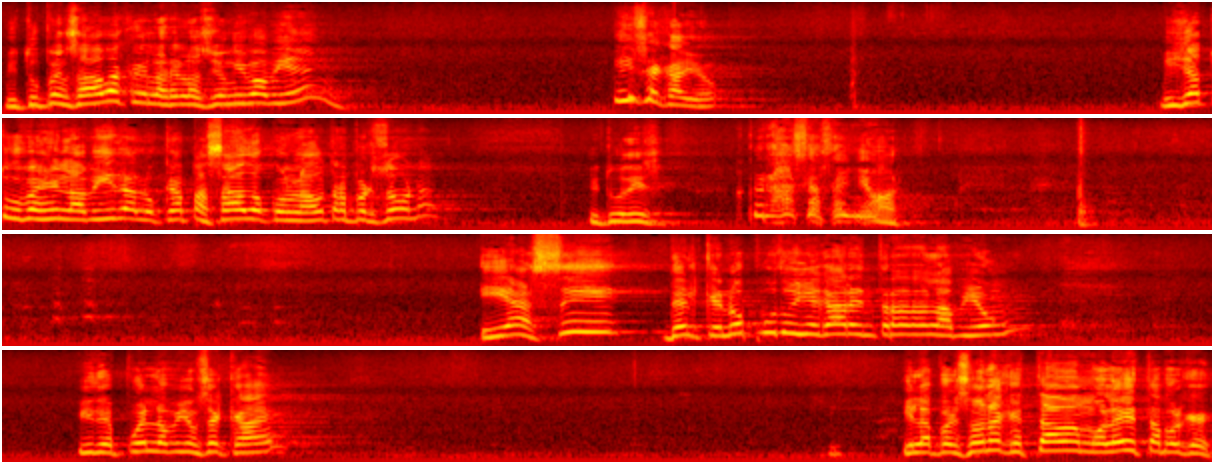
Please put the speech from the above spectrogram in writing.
Y tú pensabas que la relación iba bien. Y se cayó. Y ya tú ves en la vida lo que ha pasado con la otra persona. Y tú dices, gracias Señor. Y así, del que no pudo llegar a entrar al avión, y después el avión se cae, y la persona que estaba molesta porque,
